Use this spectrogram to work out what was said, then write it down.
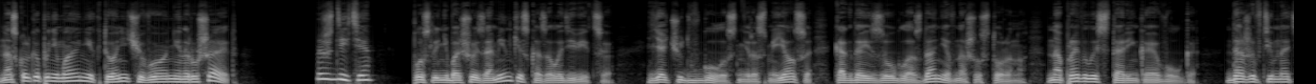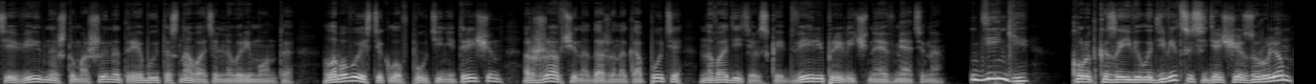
Насколько понимаю, никто ничего не нарушает». «Ждите», — после небольшой заминки сказала девица. Я чуть в голос не рассмеялся, когда из-за угла здания в нашу сторону направилась старенькая «Волга». Даже в темноте видно, что машина требует основательного ремонта. Лобовое стекло в паутине трещин, ржавчина даже на капоте, на водительской двери приличная вмятина. «Деньги!» — коротко заявила девица, сидящая за рулем,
